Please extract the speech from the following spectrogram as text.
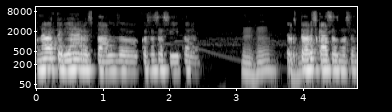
una batería de respaldo, cosas así para los peores casos, no sé.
